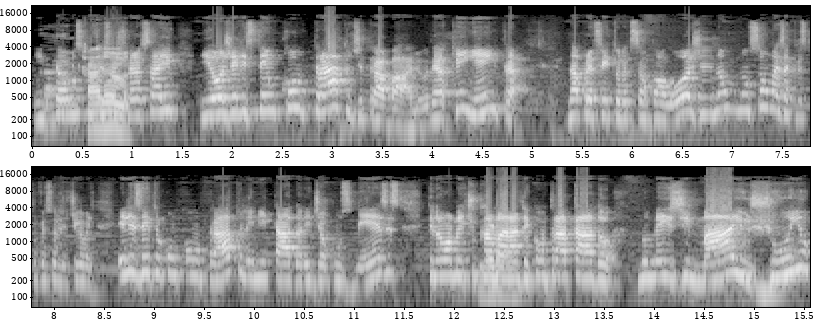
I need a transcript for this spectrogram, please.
Então ah, os professores tiveram que sair e hoje eles têm um contrato de trabalho. Né? Quem entra na Prefeitura de São Paulo hoje não, não são mais aqueles professores antigamente. Eles entram com um contrato limitado ali de alguns meses, que normalmente o camarada Verdade. é contratado no mês de maio, junho,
